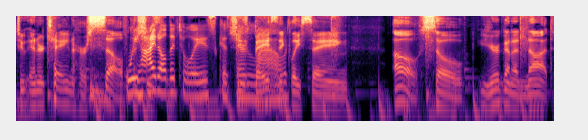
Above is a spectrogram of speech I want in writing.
to entertain herself. We hide all the toys because they're She's basically saying, "Oh, so you're gonna not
